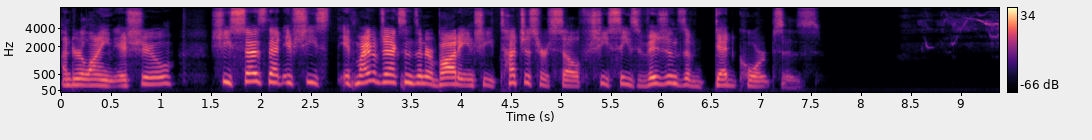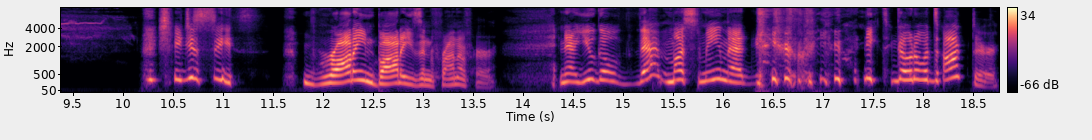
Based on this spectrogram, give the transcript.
underlying issue, she says that if she's if Michael Jackson's in her body and she touches herself, she sees visions of dead corpses. she just sees rotting bodies in front of her. Now you go, that must mean that you need to go to a doctor.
